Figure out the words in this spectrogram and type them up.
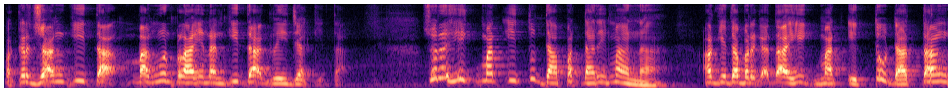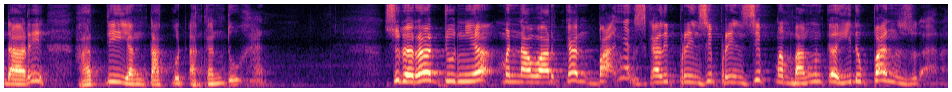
pekerjaan kita, bangun pelayanan kita, gereja kita. Saudara, hikmat itu dapat dari mana? Alkitab berkata hikmat itu datang dari hati yang takut akan Tuhan. Saudara, dunia menawarkan banyak sekali prinsip-prinsip membangun kehidupan saudara.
